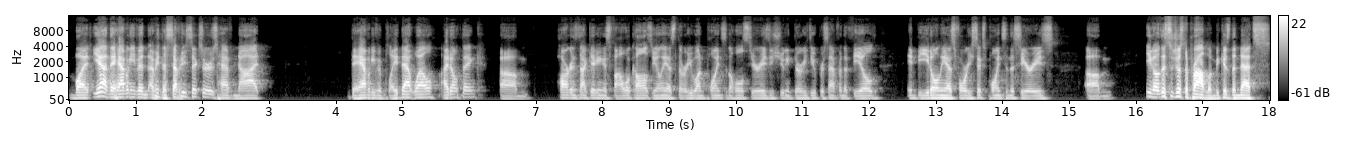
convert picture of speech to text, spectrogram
but yeah, they haven't even, I mean, the 76ers have not, they haven't even played that well, I don't think. Um, not getting his foul calls. He only has 31 points in the whole series. He's shooting 32% from the field. Embiid only has 46 points in the series. Um, you know, this is just a problem because the Nets,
